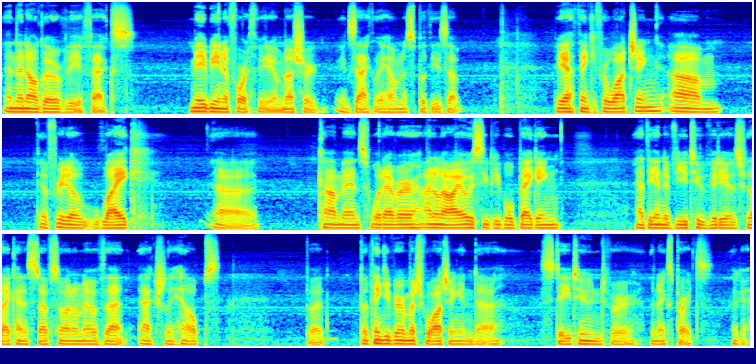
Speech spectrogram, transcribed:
And then I'll go over the effects. Maybe in a fourth video. I'm not sure exactly how I'm going to split these up. But yeah, thank you for watching. Um, feel free to like, uh, comments, whatever. I don't know. I always see people begging at the end of YouTube videos for that kind of stuff. So I don't know if that actually helps. But but thank you very much for watching and uh, stay tuned for the next parts. Okay.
